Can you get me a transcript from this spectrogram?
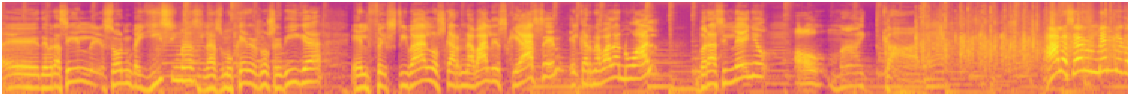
eh, de Brasil son bellísimas, las mujeres no se diga, el festival, los carnavales que hacen, el carnaval anual brasileño, oh my god. Ha de ser un mendigo.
